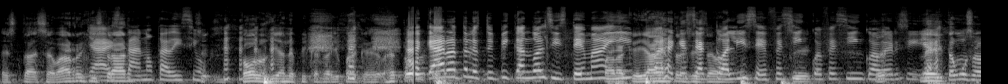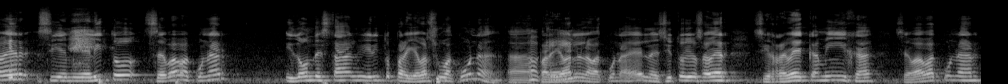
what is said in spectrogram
Está, se va a registrar. Ya está anotadísimo. todos los días le picas ahí para que. a cada rato le estoy picando al sistema ahí para que, se actualice. F5, F5, a ver si. Necesitamos saber si el Miguelito se va a vacunar y dónde está el Miguelito para llevar su vacuna, ah, para llevarle la vacuna a él. Necesito yo saber si Rebeca, mi hija, se va a vacunar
